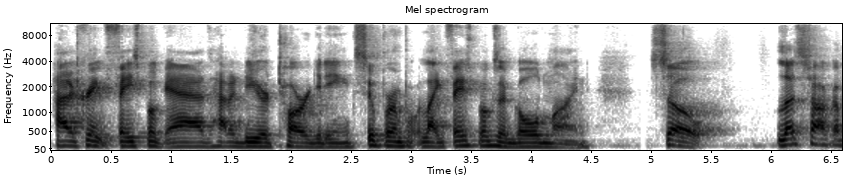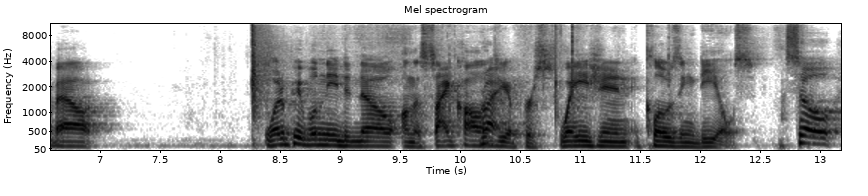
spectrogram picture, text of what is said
How to create Facebook ads, how to do your targeting. Super important. Like Facebook's a gold mine. So let's talk about what do people need to know on the psychology Right. of persuasion, and closing deals. So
